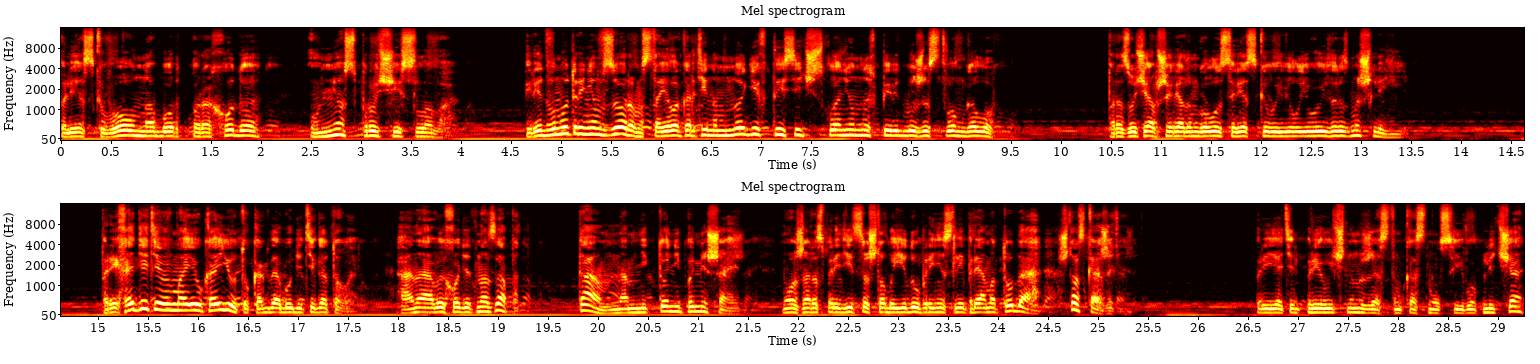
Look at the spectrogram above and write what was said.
Плеск волн на борт парохода унес прочие слова. Перед внутренним взором стояла картина многих тысяч склоненных перед божеством голов. Прозвучавший рядом голос резко вывел его из размышлений. «Приходите в мою каюту, когда будете готовы. Она выходит на запад. Там нам никто не помешает. Можно распорядиться, чтобы еду принесли прямо туда. Что скажете?» Приятель привычным жестом коснулся его плеча,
